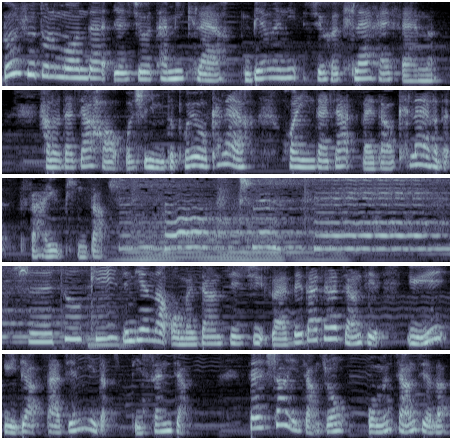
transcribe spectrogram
Bonjour tout le monde, je suis Tammy Claire. Bienvenue sur Claire FM. Hello，大家好，我是你们的朋友 Claire，欢迎大家来到 Claire 的法语频道。今天呢，我们将继续来为大家讲解语音语调大揭秘的第三讲。在上一讲中，我们讲解了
